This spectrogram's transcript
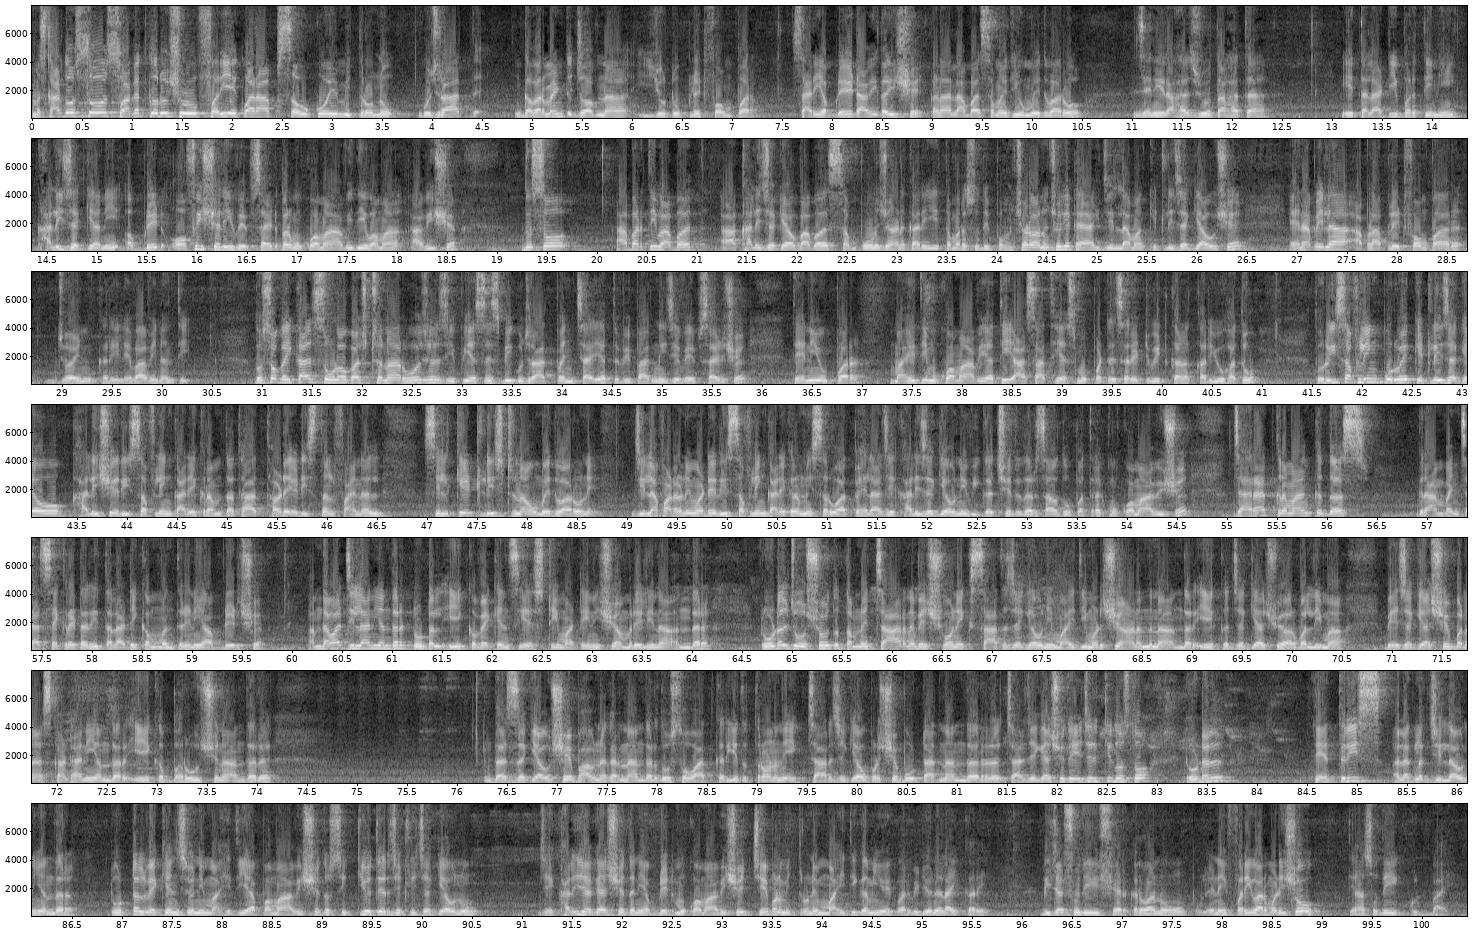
નમસ્કાર દોસ્તો, સ્વાગત કરું છું ફરી એકવાર આપ સૌ કોઈ મિત્રોનું ગુજરાત ગવર્મેન્ટ જોબના યુટ્યુબ પ્લેટફોર્મ પર. સારી અપડેટ આવી ગઈ છે. ઘણા લાંબા સમયથી ઉમેદવારો જેની રાહ જોતા હતા એ તલાટી ભરતીની ખાલી જગ્યાની અપડેટ ઓફિશિયલી વેબસાઇટ પર મૂકવામાં આવી દેવામાં આવી છે. દોસ્તો, આ ભરતી બાબત, આ ખાલી જગ્યાઓ બાબત સંપૂર્ણ જાણકારી તમારા સુધી પહોંચાડવાનું છે કે કયા જિલ્લામાં કેટલી જગ્યાઓ છે? એના પહેલાં આપણા પ્લેટફોર્મ પર જોઈન કરી લેવા વિનંતી. દોસ્તો, ગઈકાલ સોળ ઓગસ્ટના રોજ જીપીએસએસબી ગુજરાત પંચાયત વિભાગની જે વેબસાઇટ છે, તેની ઉપર માહિતી મૂકવામાં આવી હતી. આ સાથે હસમુખ પટેલ સરે ટ્વીટ કર્યું હતું. તો રિસફલિંગ પૂર્વે કેટલી જગ્યાઓ ખાલી છે? રિસફલિંગ કાર્યક્રમ તથા થર્ડ એડિશનલ ફાઇનલ સિલ્કેટ લિસ્ટના ઉમેદવારોને જિલ્લા ફાળવણી માટે રિસફલિંગ કાર્યક્રમની શરૂઆત પહેલાં જે ખાલી જગ્યાઓની વિગત છે તે દર્શાવતું પત્રક મૂકવામાં આવ્યું છે. જાહેરાત ક્રમાંક દસ ગ્રામ પંચાયત સેક્રેટરી તલાટીકમ મંત્રીની અપડેટ છે. અમદાવાદ જિલ્લાની અંદર ટોટલ એક વેકેન્સી એસટી માટેની છે. અમરેલીના અંદર ટોટલ જોશો તો તમને ચાર અને બે છ ને એક સાત જગ્યાઓની માહિતી મળશે. આણંદના અંદર એક જગ્યા છે, અરવલ્લીમાં બે જગ્યા છે. બનાસકાંઠાની અંદર એક, ભરૂચના અંદર દસ જગ્યાઓ છે. ભાવનગરના અંદર દોસ્તો વાત કરીએ તો ત્રણ ને એક ચાર જગ્યા ઉપર છે. બોટાદના અંદર ચાર જગ્યા છે. તો એ જ રીતે દોસ્તો ટોટલ તેત્રીસ અલગ અલગ જિલ્લાઓની અંદર ટોટલ વેકેન્સીઓની માહિતી આપવામાં આવી છે. તો સિત્યોતેર જેટલી જગ્યાઓનું જે ખાલી જગ્યા છે તેની અપડેટ મૂકવામાં આવી છે. જે પણ મિત્રોને માહિતી ગમી એકવાર વિડીયોને લાઇક કરે. બીજા સુધી શેર કરવાનું ભૂલે નહીં. ફરીવાર મળીશું. ત્યાં સુધી ગુડ બાય.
